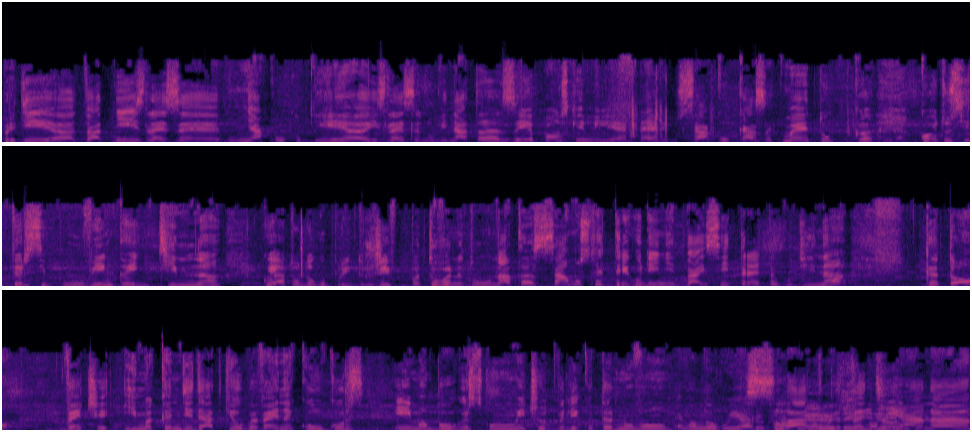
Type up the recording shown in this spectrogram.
Преди а, два дни излезе, няколко дни, а, излезе новината за японския милиардер Юсако, казахме е тук, който си търси половинка интимна, която да го придружи в пътуване до луната само след 3 години, 23-та година. Като вече има кандидатки, обявен е конкурс и има българско момиче от Велико Търново. Ема много ясно. Сладката Диана.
